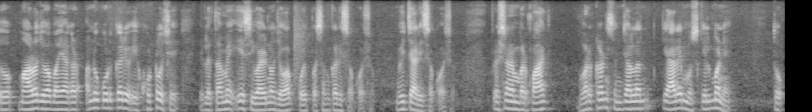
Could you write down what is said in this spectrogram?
તો મારો જવાબ અહીં આગળ અનુકૂળ કર્યો, એ ખોટો છે, એટલે તમે એ સિવાયનો જવાબ કોઈ પસંદ કરી શકો છો, વિચારી શકો છો. પ્રશ્ન નંબર પાંચ વર્ગખંડ સંચાલન ક્યારે મુશ્કેલ બને? તો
